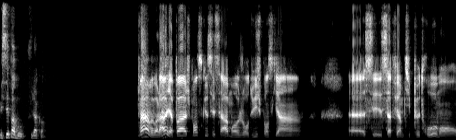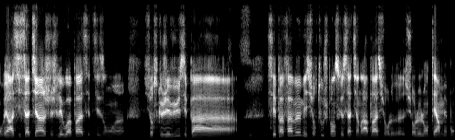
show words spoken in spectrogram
Mais c'est pas beau, je suis d'accord. Ah bah voilà, y a pas, je pense que c'est ça. Moi aujourd'hui, je pense qu'il y a un, euh, ça fait un petit peu trop. on verra si ça tient. Je, je les vois pas cette saison. Euh. sur ce que j'ai vu, c'est pas c'est pas fameux, mais surtout, je pense que ça tiendra pas sur le sur le long terme. Mais bon,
